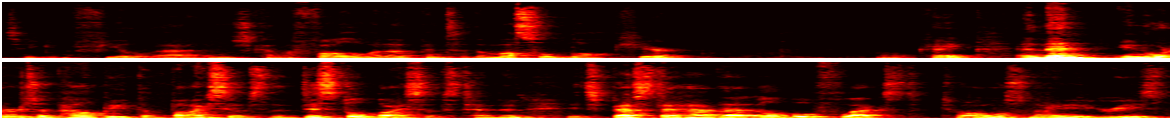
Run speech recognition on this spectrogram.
So you can feel that and just kind of follow it up into the muscle bulk here. Okay, and then in order to palpate the biceps, the distal biceps tendon, it's best to have that elbow flexed to almost 90 degrees.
